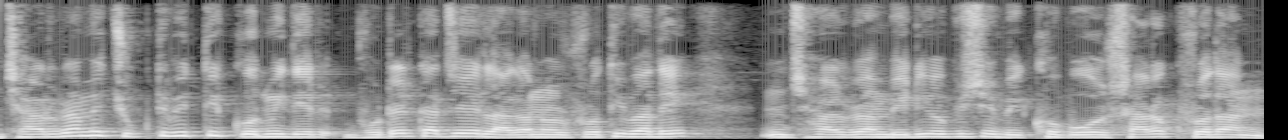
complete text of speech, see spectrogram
ঝাড়গ্রামে চুক্তিভিত্তিক কর্মীদের ভোটের কাজে লাগানোর প্রতিবাদে ঝাড়গ্রাম বিডি অফিসে বিক্ষোভ ও স্মারক প্রদান।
